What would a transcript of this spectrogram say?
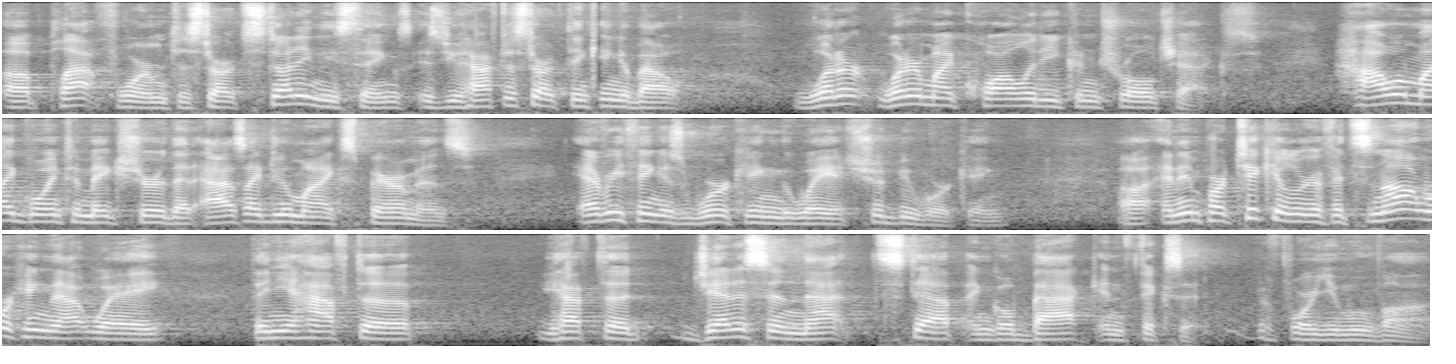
a platform to start studying these things is you have to start thinking about what are, what are my quality control checks? How am I going to make sure that as I do my experiments, everything is working the way it should be working? Uh, and in particular, if it's not working that way, then you have to you have to jettison that step and go back and fix it before you move on.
